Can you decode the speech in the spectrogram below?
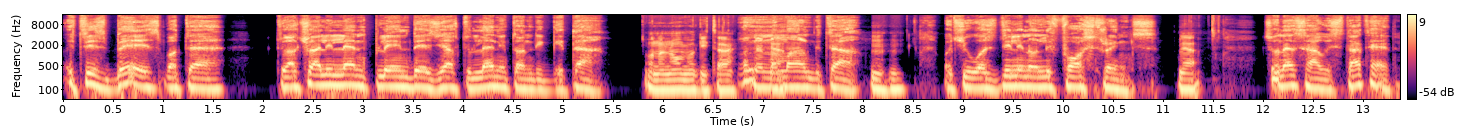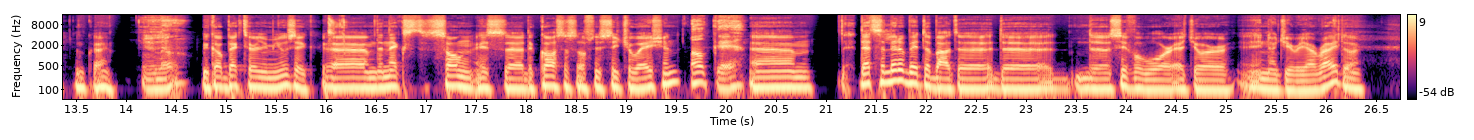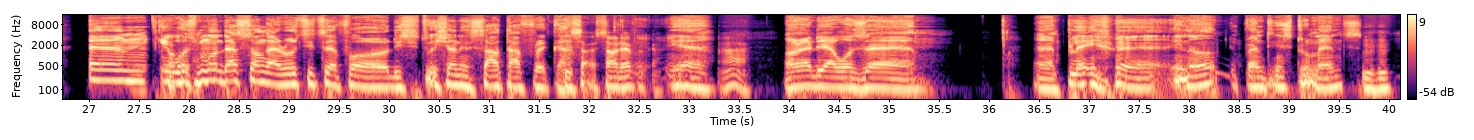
it is bass, but uh, to actually learn playing bass, you have to learn it on the guitar, on a normal guitar. on a normal guitar. hmm But she was dealing only four strings, Yeah. so that's how we started. Okay. You know. We go back to your music. Um, the next song is uh, "The Causes of the Situation." Okay. Um, that's a little bit about the the the civil war at your in Nigeria, right? Or Um, it was more that song I wrote it uh, for the situation in South Africa. in Sou- South Africa? Yeah, Ah, already I was uh, uh, playing, uh, you know, different instruments, Mhm.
